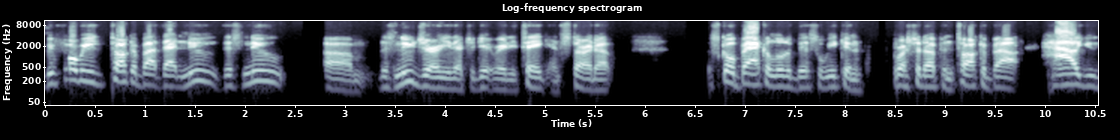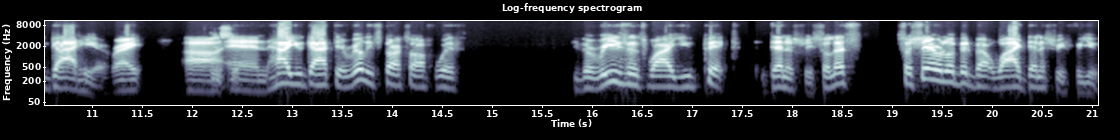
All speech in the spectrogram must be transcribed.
before we talk about that new this new um, this new journey that you're getting ready to take and start up let's go back a little bit so we can brush it up and talk about how you got here, right? Uh, yes, and how you got there really starts off with the reasons why you picked dentistry. So let's so share a little bit about why dentistry for you.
